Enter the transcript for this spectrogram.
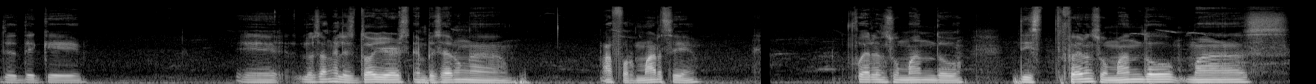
Desde que eh, Los Ángeles Dodgers empezaron a, a formarse, fueron sumando, fueron sumando más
